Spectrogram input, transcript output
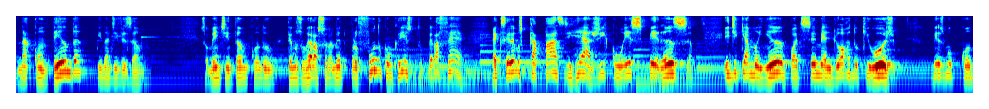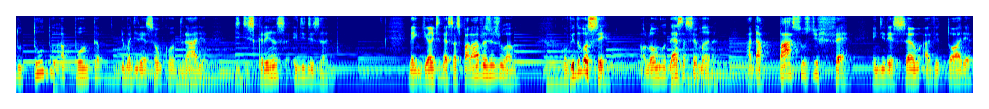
na contenda e na divisão. Somente então, quando temos um relacionamento profundo com Cristo, pela fé, é que seremos capazes de reagir com esperança e de que amanhã pode ser melhor do que hoje, mesmo quando tudo aponta em uma direção contrária de descrença e de desânimo. Bem, diante dessas palavras de João, convido você, ao longo dessa semana, a dar passos de fé em direção à vitória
